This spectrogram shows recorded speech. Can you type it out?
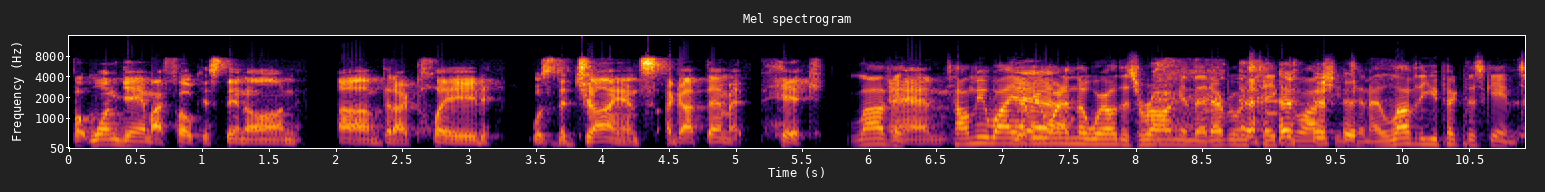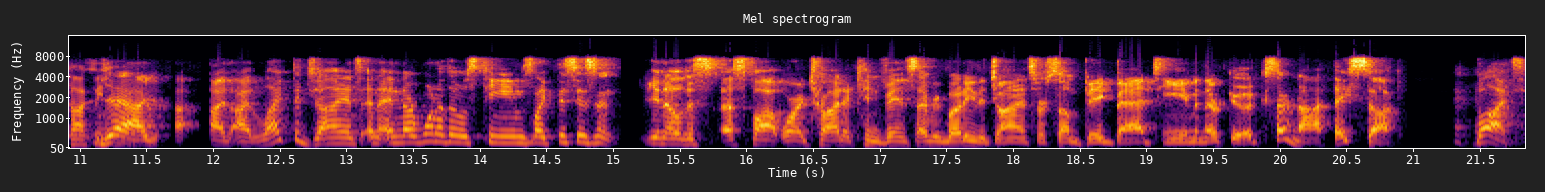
But one game I focused in on um, that I played was the Giants. I got them at pick. Love it. Tell me why yeah. everyone in the world is wrong and that everyone's taking Washington. I love that you picked this game. Talk me. Yeah, I, I, I, like the Giants, and, and they're one of those teams. Like this isn't, you know, this a spot where I try to convince everybody the Giants are some big bad team and they're good because they're not. They suck but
